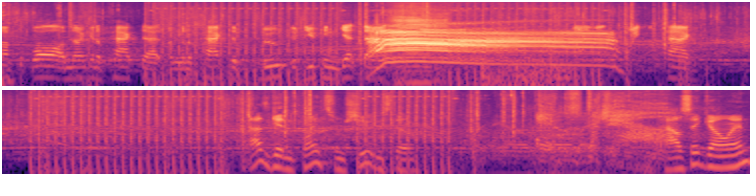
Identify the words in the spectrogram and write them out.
Off the wall. I'm not gonna pack that. I'm gonna pack the boot if you can get that Ah! packed. I was getting points from shooting still. How's it going?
